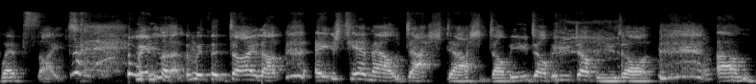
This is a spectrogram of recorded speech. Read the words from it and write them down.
website with, the- with the dial-up html dash dash www dot um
